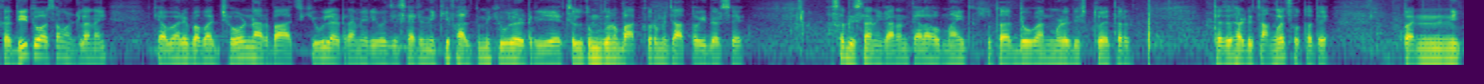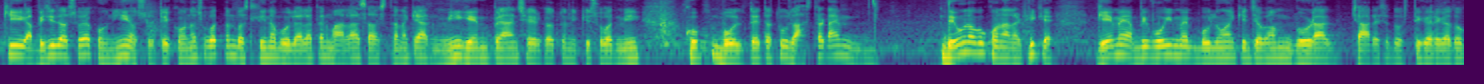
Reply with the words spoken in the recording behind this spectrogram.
कधी तो असं म्हटलं नाही. कि अब अरे बाबा छोड़ना रे बाज क्यों लड़ रहा है मेरी वजह से? अरे निकी, फालतू में क्यों लड़ रही है? चलो तुम दोनों बात करो, मैं जाता हूँ इधर से। असं दिसलं नाही, कारण त्याला माहीत होता दोघांमुळे दिसतोय तर त्याच्यासाठी चांगलंच होतं ते। पण निक्की अभिजित असो या कोणीही असो, ते कोणासोबत पण बसली ना बोलायला, तर मला असं असतं ना की यार, मी गेम प्लॅन शेअर करतो निक्कीसोबत मी खूप बोलतोय, तर तू जास्त टाईम देऊ नको कोणाला, ठीक है गेम है अभी वही मैं बोलूँगा कि जब हम घोड़ा चार से दोस्ती करेगा तो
